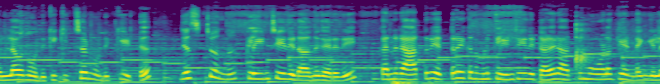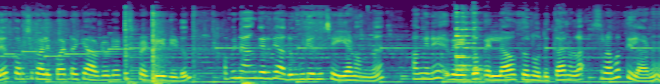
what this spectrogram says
എല്ലാം ഒന്ന് ഒതുക്കി കിച്ചൺ ഒതുക്കിയിട്ട് ജസ്റ്റ് ഒന്ന് ക്ലീൻ ചെയ്തിടാമെന്ന് കരുതി. കാരണം രാത്രി എത്രയൊക്കെ നമ്മൾ ക്ലീൻ ചെയ്തിട്ടാണ് രാത്രി മോളൊക്കെ ഉണ്ടെങ്കിൽ കുറച്ച് കളിപ്പാട്ടൊക്കെ അവിടെ ഇവിടെ ആയിട്ട് സ്പ്രെഡ് ചെയ്തിടും. അപ്പോൾ ഞാൻ കരുതി അതും കൂടി ഒന്ന് ചെയ്യണം എന്ന്. അങ്ങനെ വേഗം എല്ലാം ഒക്കെ ഒന്ന് ഒതുക്കാനുള്ള ശ്രമത്തിലാണ്.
